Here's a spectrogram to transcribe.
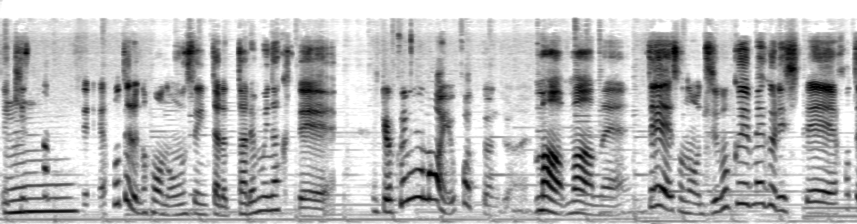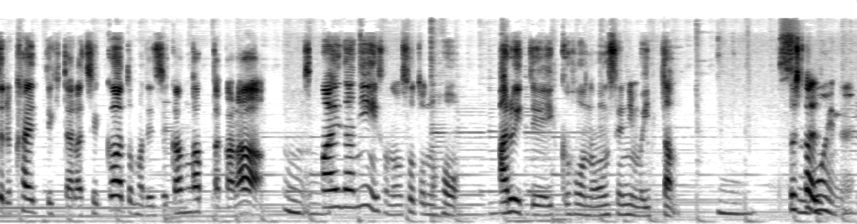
で気づかなくてホテルの方の温泉行ったら誰もいなくて。逆にまあ良かったんじゃない？まあまあね。でその地獄湯巡りしてホテル帰ってきたらチェックアウトまで時間があったからうん。その間にその外の方歩いていく方の温泉にも行ったの。うん。そしたらすごいね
